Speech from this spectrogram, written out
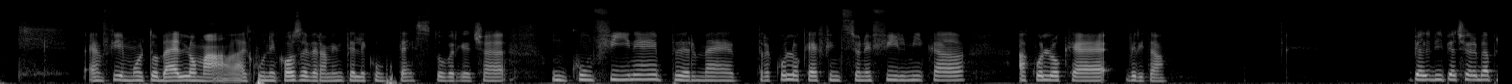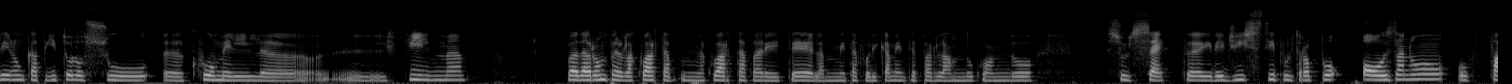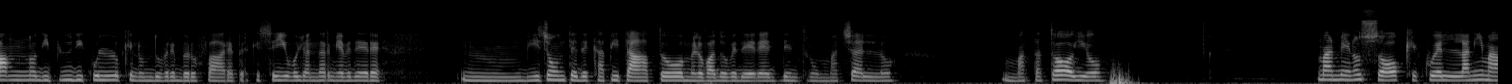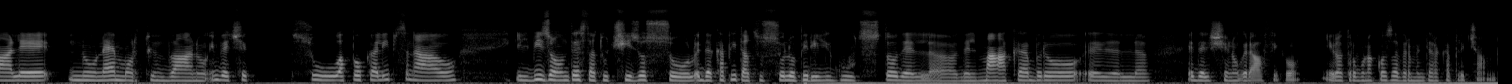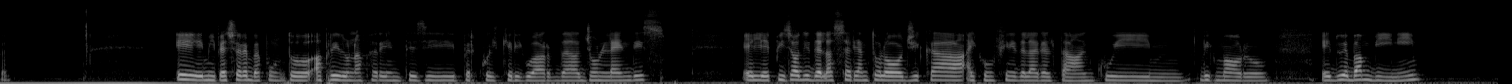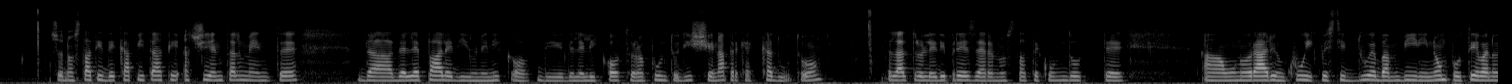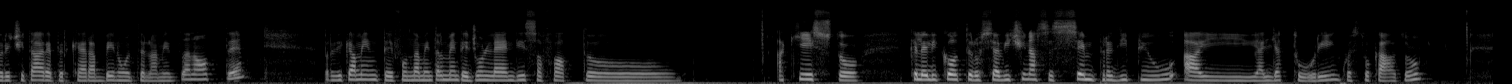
È un film molto bello, ma alcune cose veramente le contesto perché c'è un confine per me tra quello che è finzione filmica a quello che è verità. Mi piacerebbe aprire un capitolo su eh, come il, il, film vada a rompere la quarta, la quarta parete, la, metaforicamente parlando, quando sul set i registi purtroppo osano o fanno di più di quello che non dovrebbero fare, perché se io voglio andarmi a vedere un bisonte decapitato, me lo vado a vedere dentro un macello un mattatoio, ma almeno so che quell'animale non è morto in vano. Invece su Apocalypse Now il bisonte è stato ucciso solo ed è capitato solo per il gusto del, del macabro e del, e del, scenografico. Io la trovo una cosa veramente raccapricciante. E mi piacerebbe appunto aprire una parentesi per quel che riguarda John Landis e gli episodi della serie antologica Ai confini della realtà, in cui um, Vic Morrow e due bambini sono stati decapitati accidentalmente da delle pale di un elico- di, dell'elicottero appunto di scena perché è caduto. Tra l'altro le riprese erano state condotte a un orario in cui questi due bambini non potevano recitare perché era ben oltre la mezzanotte. Praticamente, fondamentalmente, John Landis ha fatto. Ha chiesto che l'elicottero si avvicinasse sempre di più ai, agli attori, in questo caso,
